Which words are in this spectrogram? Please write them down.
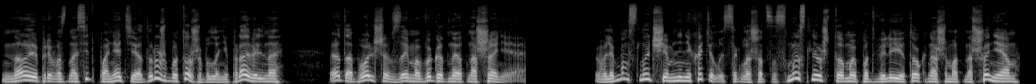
Но и превозносить понятие дружбы тоже было неправильно, это больше взаимовыгодные отношения. В любом случае, мне не хотелось соглашаться с мыслью, что мы подвели итог нашим отношениям,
